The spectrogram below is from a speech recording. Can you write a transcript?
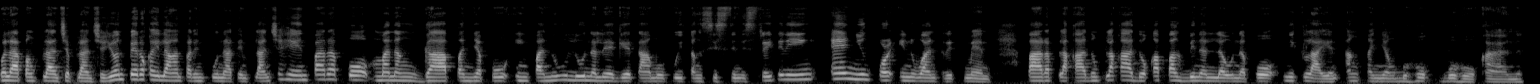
Wala pang plancha-plancha yon pero kailangan pa rin po natin planchahin para po mananggapan niya po yung panulo na lege tamo po itang cysteine straightening and yung 4-in-1 treatment para plakadong-plakado kapag binanlaw na po ni client ang kanyang buhok-buhukan.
